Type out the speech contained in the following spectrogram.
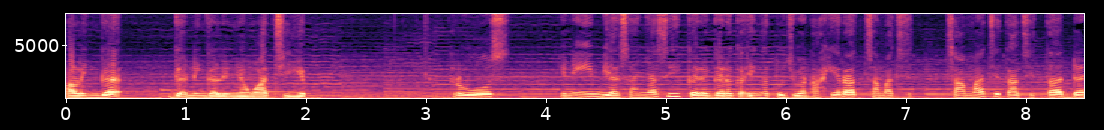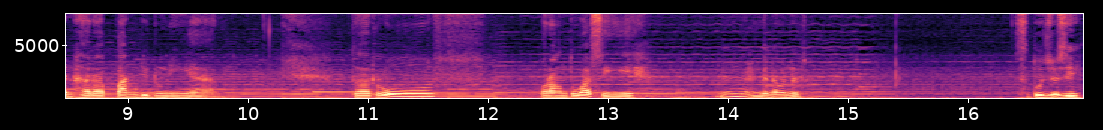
Paling nggak nggak ninggalin yang wajib. Terus ini biasanya sih gara-gara keinget tujuan akhirat sama sama cita-cita dan harapan di dunia. Terus orang tua sih. Hmm bener-bener. Setuju sih.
